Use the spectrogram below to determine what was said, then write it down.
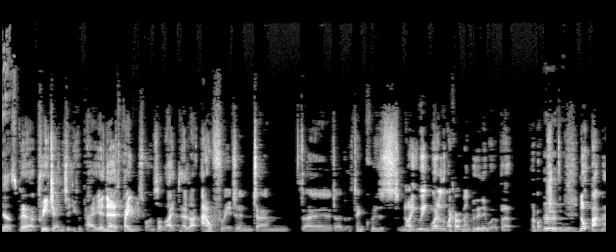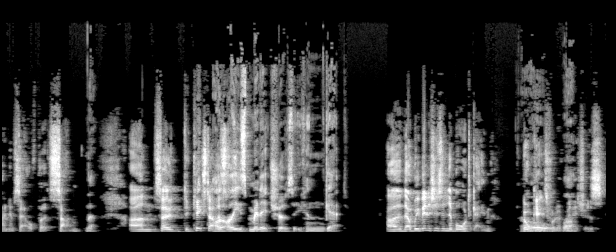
Yes. The pre-gens that you can play, and they're famous ones like like Alfred and um, uh, I think was Nightwing. One of them. I can't remember who they were, but a bunch of Mm. not Batman himself, but some. No. Um, so the Kickstarter, Are, are these miniatures that you can get? uh, there'll be miniatures in the board game. Board game's Oh, full of well, miniatures.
